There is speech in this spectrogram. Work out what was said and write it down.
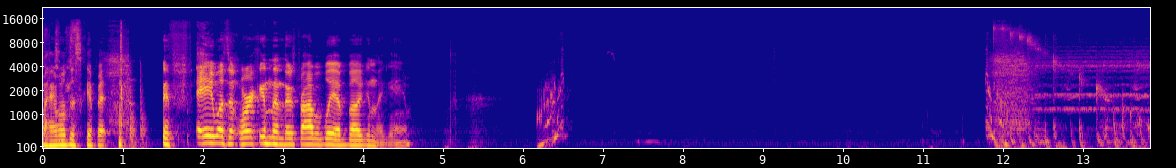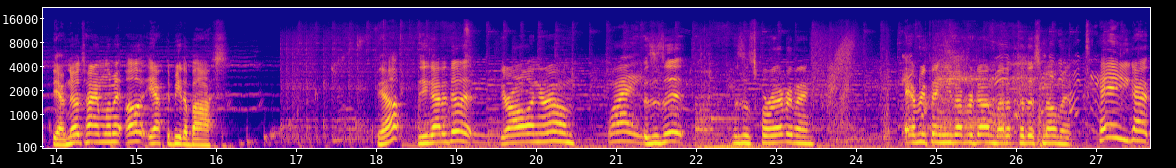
I will just skip it. If A wasn't working, then there's probably a bug in the game. You have no time limit. Oh, you have to beat a boss. Yep, you gotta do it. You're all on your own. Why? This is it. This is for everything. Everything you've ever done led up to this moment. Hey, you got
